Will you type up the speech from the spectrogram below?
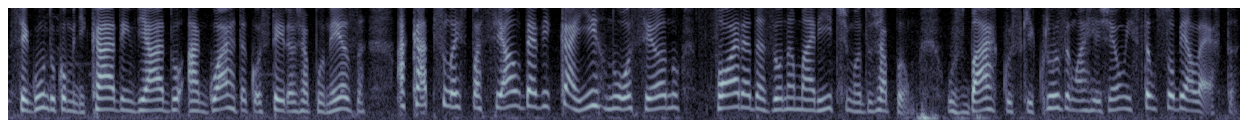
Segundo o comunicado enviado à Guarda Costeira Japonesa, a cápsula espacial deve cair no oceano fora da zona marítima do Japão. Os barcos que cruzam a região estão sob alerta.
